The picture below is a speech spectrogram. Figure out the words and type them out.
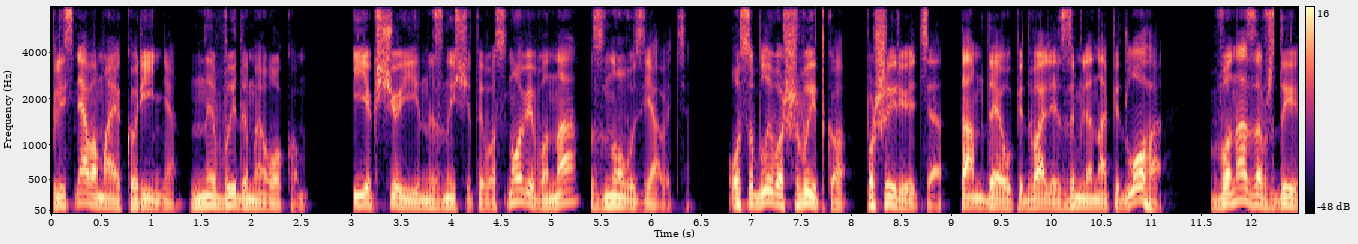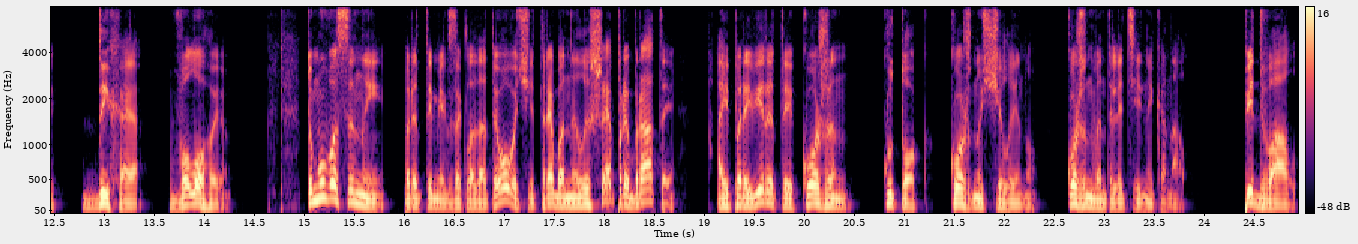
Пліснява має коріння, невидиме оком, і якщо її не знищити в основі, вона знову з'явиться. Особливо швидко поширюється там, де у підвалі земляна підлога, вона завжди дихає вологою. Тому восени, перед тим як закладати овочі, треба не лише прибрати, а й перевірити кожен куток, кожну щілину, кожен вентиляційний канал. Підвал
